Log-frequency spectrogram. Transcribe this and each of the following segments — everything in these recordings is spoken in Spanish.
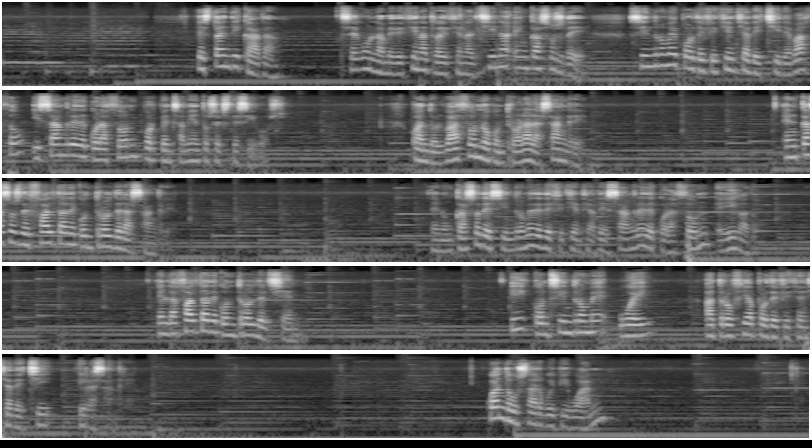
Está indicada, según la medicina tradicional china, en casos de síndrome por deficiencia de chi de bazo y sangre de corazón por pensamientos excesivos. Cuando el bazo no controla la sangre. En casos de falta de control de la sangre. En un caso de síndrome de deficiencia de sangre de corazón e hígado. En la falta de control del Shen. Y con síndrome Wei, atrofia por deficiencia de chi y la sangre. ¿Cuándo usar WIPI-1?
